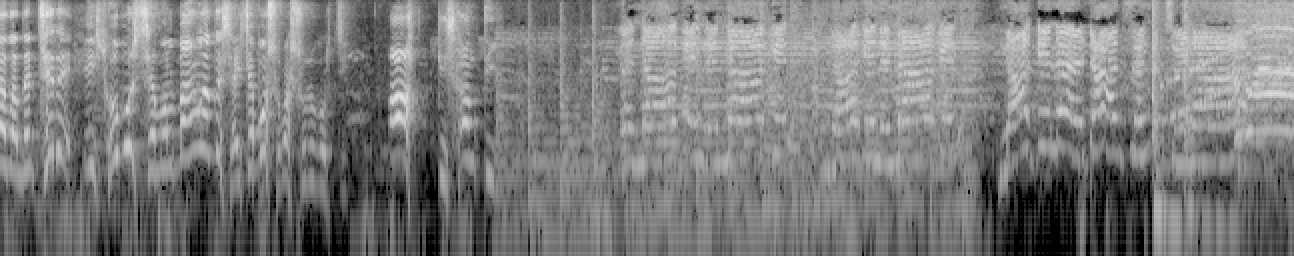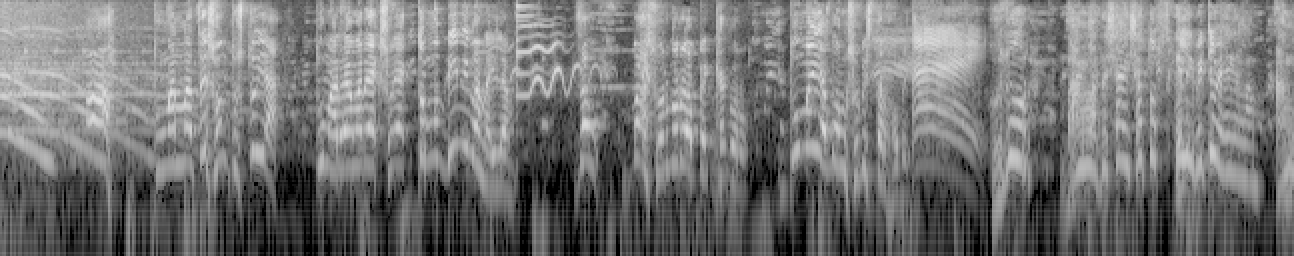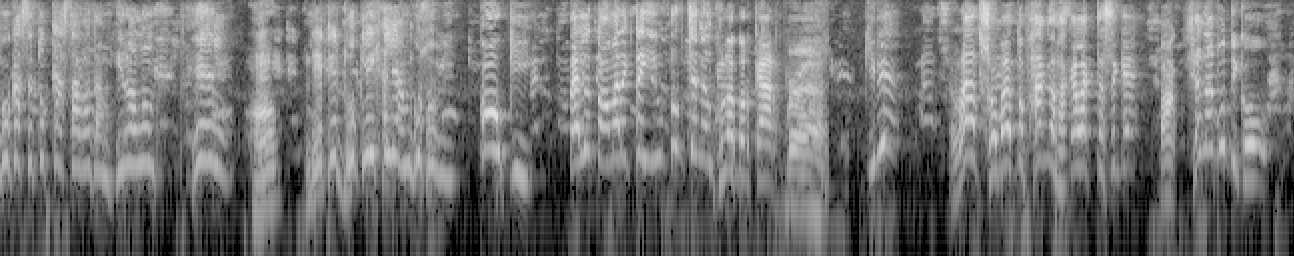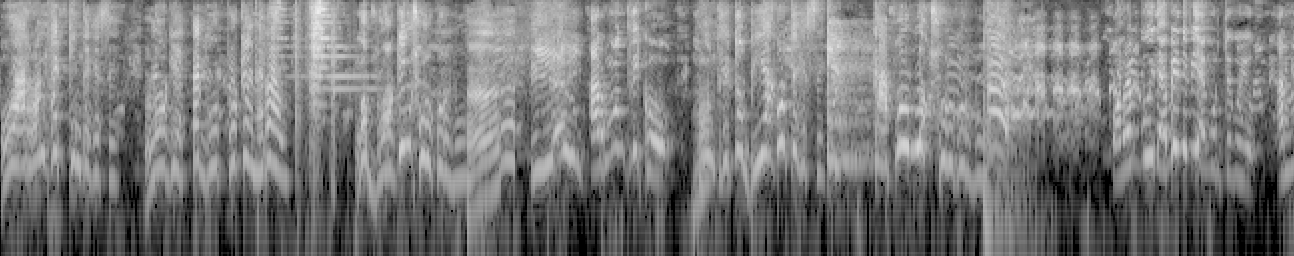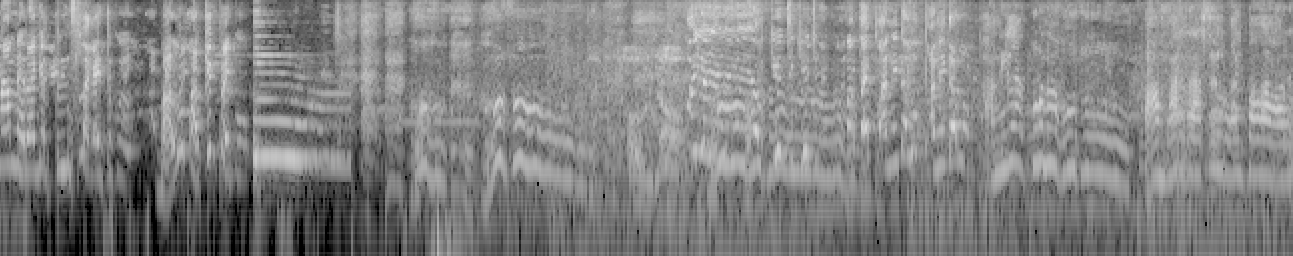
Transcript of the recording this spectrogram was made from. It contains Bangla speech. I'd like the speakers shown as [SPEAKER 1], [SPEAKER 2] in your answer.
[SPEAKER 1] দাদাদের ছেড়ে এই সবুজ শ্যামল বাংলাদেশে এসে বসবাস শুরু করছি। আহ কি শান্তি. আহ তোমার নাচে সন্তুষ্ট হইয়া তোমারে আমার একশো একতম বিবি বানাইলাম। যাও বাসর বড় অপেক্ষা করো। দুমাইয়া বংশ বিস্তার হবে।
[SPEAKER 2] হুজুর বাংলাদেশে আইসা তো সেলিব্রিটি হয়ে গেলাম। আমগো কাছে তো কাঁচা বাদাম হিরো আলম ফেল নেটে ঢুকলেই খালি আমগো ছবি।
[SPEAKER 1] কও কি? তাইলে তো আমার একটা ইউটিউব চ্যানেল খোলা দরকার। কিরে রাত সবাই তো ফাঁকা ফাঁকা লাগতেছে কে? সেনাপতি কো
[SPEAKER 2] ও আর ওয়ান ফাইভ কিনতে গেছে। লগে একটা গোপ্রো ক্যামেরাও ও ব্লগিং শুরু করব।
[SPEAKER 1] আর মন্ত্রী কো
[SPEAKER 2] মন্ত্রী তো বিয়া করতে গেছে। কাপল ব্লগ শুরু করব।
[SPEAKER 1] পরে বুইরা বেডি বিয়া করতে কইও আর নামের আগে প্রিন্স লাগাইতে কইও। ভালো মার্কেট পাইবো।
[SPEAKER 2] আমার রাসেল ভাই পাওয়ার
